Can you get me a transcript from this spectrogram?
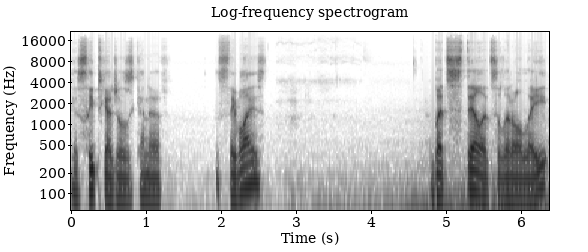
his sleep schedule is kind of stabilized. But still it's a little late.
